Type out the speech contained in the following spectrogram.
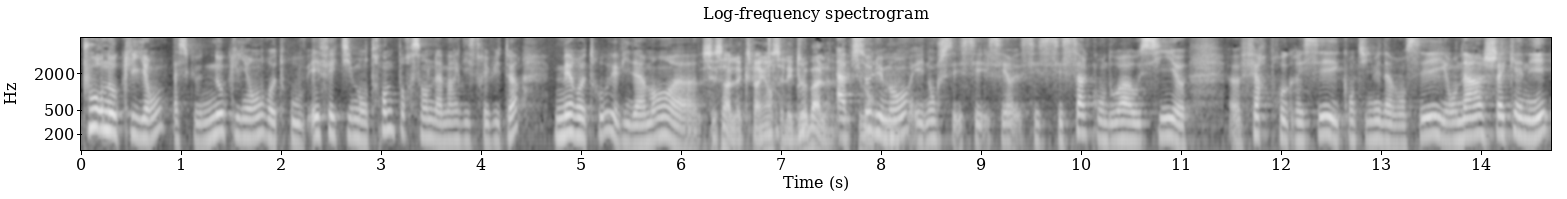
pour nos clients, parce que nos clients retrouvent effectivement 30% de la marque distributeur, mais retrouvent évidemment euh, C'est ça, l'expérience elle est globale. Absolument. Et donc, c'est ça qu'on doit aussi euh, euh, faire progresser et continuer d'avancer. Et on a chaque année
